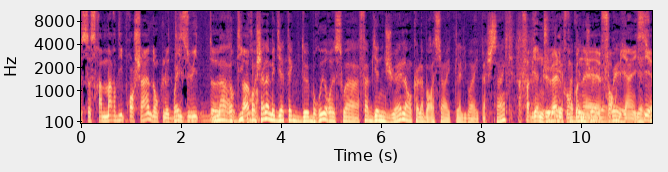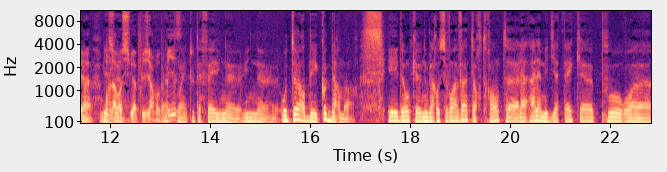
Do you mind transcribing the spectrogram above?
Ce sera mardi prochain, donc le 18 Mardi prochain, la médiathèque de Bru reçoit Fabienne Juel en collaboration avec la librairie Page 5. Alors, Fabienne Juel, qu'on connaît fort bien ici, on l'a reçue à plusieurs oui, tout à fait, une, une euh, des Côtes d'Armor. Et donc, euh, nous la recevons à 20h30 à la, à la médiathèque euh, pour un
